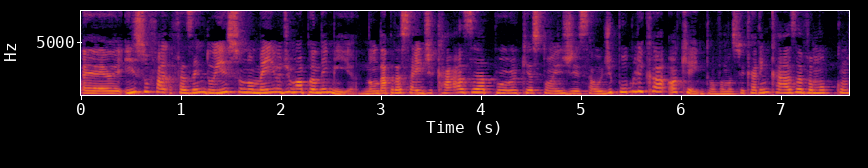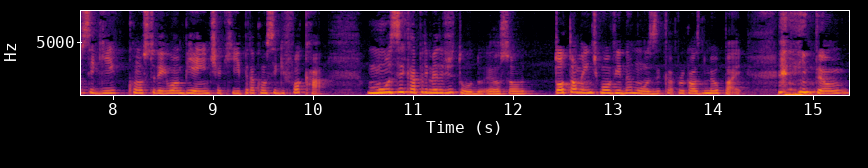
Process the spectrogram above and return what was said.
É, isso fazendo isso no meio de uma pandemia. Não dá para sair de casa por questões de saúde pública, ok, então vamos ficar em casa, vamos conseguir construir o um ambiente aqui para conseguir focar. Música primeiro de tudo. Eu sou totalmente movida a música por causa do meu pai. então,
